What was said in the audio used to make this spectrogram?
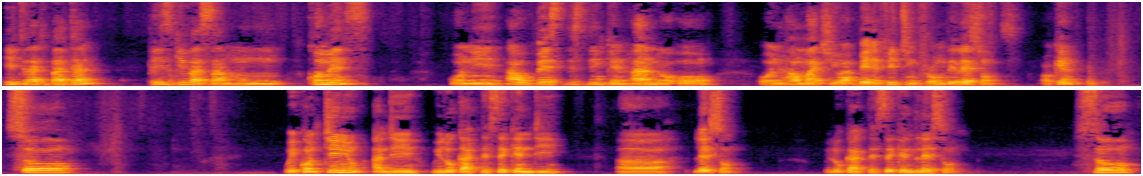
Hit that button. Please give us some comments on how best this thing can handle or on how much you are benefiting from the lessons. Okay? So, we continue and we look at the second uh, lesson we look at the second lesson. So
